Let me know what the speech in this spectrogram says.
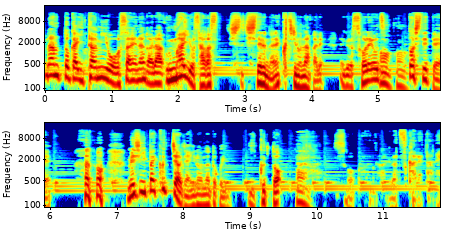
なんとか痛みを抑えながら、うまいを探す、ししてるんだね、口の中で。だけど、それをずっうんうんとしてて、あの、飯いっぱい食っちゃうじゃん、いろんなとこ行くと。はいそう。あれが疲れたね。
